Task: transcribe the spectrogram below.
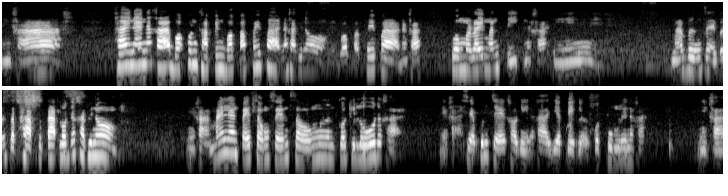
นี่ค่ะ ภายในนะคะเบาะคนขับเป็นเบาะปรับไฟฟ้านะคะ พี่น้องนี่เบาะปรับไฟฟ้านะคะพวงมาลัยมันตินะคะนี่มาเบิ้งใส่เบิ้งสภาพสตาร์ทรถด้วยค่ะพี่น้องนี่ค่ะ ไม่แล่นไปสองแสนสองหมื่นกว่ากิโลด้วยค่ะนี่ค่ะ เสียบกุญแจเขานี่นะคะเหยียบเบรกแล้วกดปุ่มเลยนะคะ นี่ค่ะ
